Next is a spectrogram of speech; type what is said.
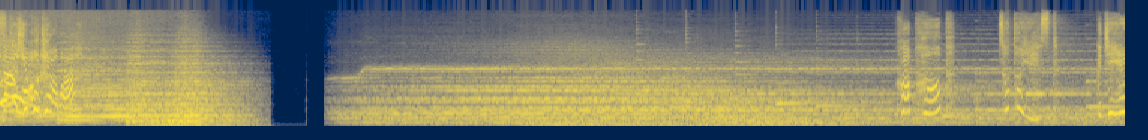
Stało? się podziała? Hop, hop. Co to jest? Gdzie ja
